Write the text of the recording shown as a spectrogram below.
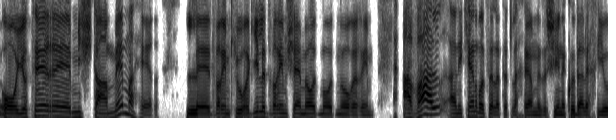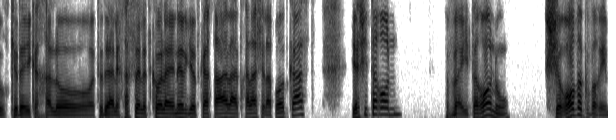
או יותר אה, משתעמם מהר לדברים, כי הוא רגיל לדברים שהם מאוד מאוד מעוררים. אבל אני כן רוצה לתת לכם איזושהי נקודה לחיוב, כדי ככה לא, אתה יודע, לחסל את כל האנרגיות ככה על ההתחלה של הפודקאסט, יש יתרון. והיתרון הוא שרוב הגברים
